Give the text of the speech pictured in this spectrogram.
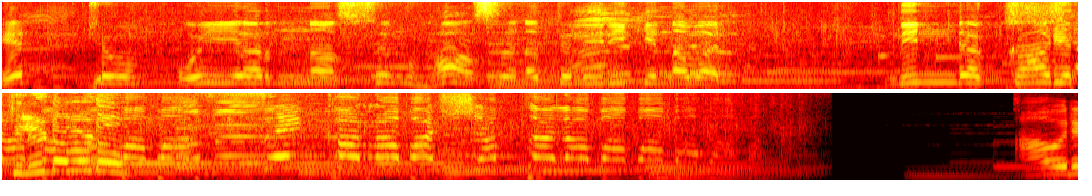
ഏറ്റവും ഉയർന്ന സിംഹാസനത്തിൽ ഇരിക്കുന്നവൻ നിന്റെ കാര്യത്തിൽ ഇടപെടും. ആ ഒരു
